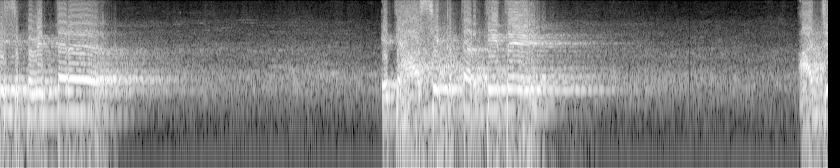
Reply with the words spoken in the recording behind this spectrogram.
ਇਸ ਪਵਿੱਤਰ ਇਤਿਹਾਸਿਕ ਧਰਤੀ ਤੇ ਅੱਜ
